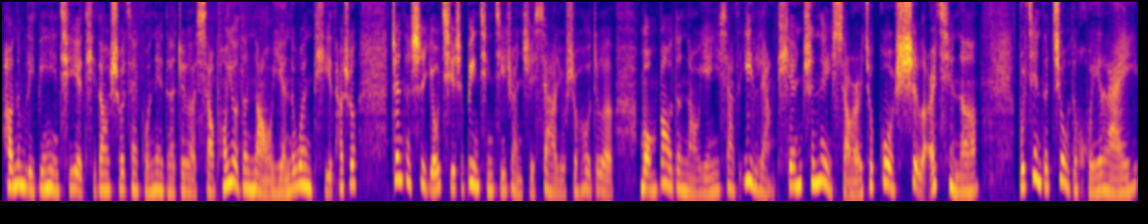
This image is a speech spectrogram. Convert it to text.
好，那么李冰颖其实也提到说，在国内的这个小朋友的脑炎的问题，他说真的是，尤其是病情急转直下，有时候这个猛爆的脑炎，一下子一两天之内小儿就过世了，而且呢，不见得救得回来，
